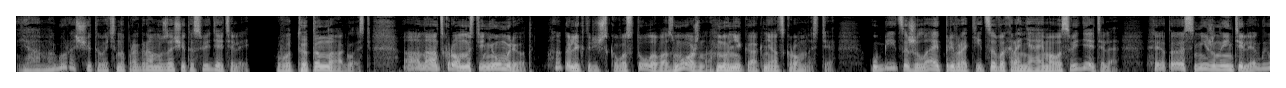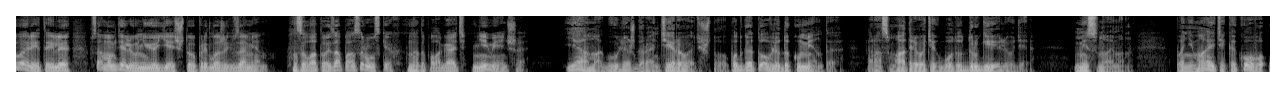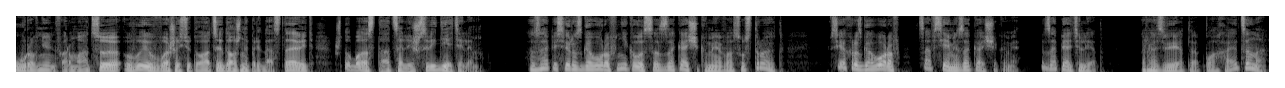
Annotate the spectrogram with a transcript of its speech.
«Я могу рассчитывать на программу защиты свидетелей?» Вот это наглость! Она от скромности не умрет. От электрического стула возможно, но никак не от скромности. Убийца желает превратиться в охраняемого свидетеля. Это сниженный интеллект, говорит, или в самом деле у нее есть что предложить взамен? Золотой запас русских, надо полагать, не меньше. Я могу лишь гарантировать, что подготовлю документы. Рассматривать их будут другие люди. Мисс Нойман, Понимаете, какого уровня информацию вы в вашей ситуации должны предоставить, чтобы остаться лишь свидетелем? Записи разговоров Николаса с заказчиками вас устроят? Всех разговоров со всеми заказчиками за пять лет. Разве это плохая цена?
